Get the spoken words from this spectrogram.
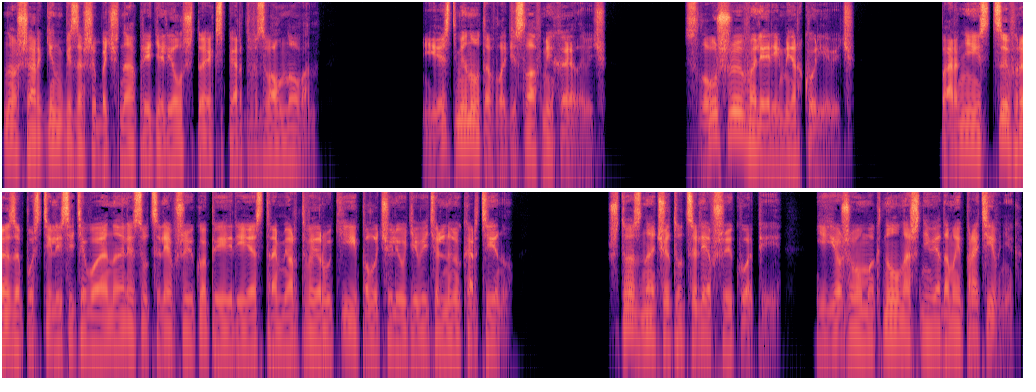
но Шаргин безошибочно определил, что эксперт взволнован. «Есть минута, Владислав Михайлович». «Слушаю, Валерий Меркурьевич». Парни из цифры запустили сетевой анализ уцелевшей копии реестра мертвой руки и получили удивительную картину. Что значит уцелевшие копии? Ее же умыкнул наш неведомый противник.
